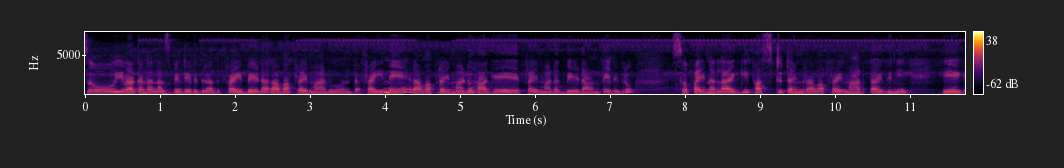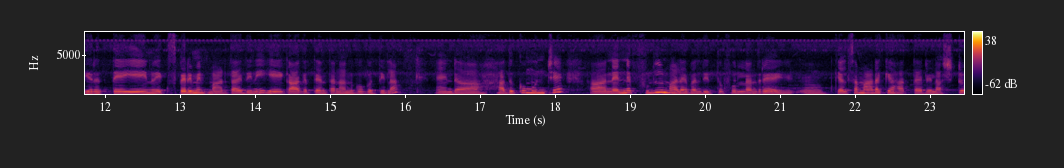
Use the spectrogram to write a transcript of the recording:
ಸೊ ಇವಾಗ ನನ್ನ ಹಸ್ಬೆಂಡ್ ಹೇಳಿದರು, ಅದು ಫ್ರೈ ಬೇಡ, ರವಾ ಫ್ರೈ ಮಾಡು ಅಂತ. ಫ್ರೈನೇ, ರವಾ ಫ್ರೈ ಮಾಡು, ಹಾಗೆ ಫ್ರೈ ಮಾಡೋದು ಬೇಡ ಅಂತ ಹೇಳಿದರು. ಸೊ ಫೈನಲ್ ಆಗಿ ಫಸ್ಟ್ ಟೈಮ್ ರವಾ ಫ್ರೈ ಮಾಡ್ತಾ ಇದ್ದೀನಿ. ಹೇಗಿರುತ್ತೆ, ಏನು ಎಕ್ಸ್ಪೆರಿಮೆಂಟ್ ಮಾಡ್ತಾ ಇದ್ದೀನಿ, ಹೇಗಾಗುತ್ತೆ ಅಂತ ನನಗೂ ಗೊತ್ತಿಲ್ಲ. ಆ್ಯಂಡ್ ಅದಕ್ಕೂ ಮುಂಚೆ ನೆನ್ನೆ ಫುಲ್ ಮಳೆ ಬಂದಿತ್ತು. ಫುಲ್ ಅಂದರೆ ಕೆಲಸ ಮಾಡೋಕ್ಕೆ ಆಗ್ತಾ ಇರಲಿಲ್ಲ. ಅಷ್ಟು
